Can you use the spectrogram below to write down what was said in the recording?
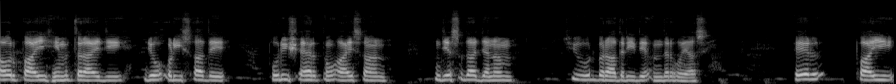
ਔਰ ਭਾਈ ਹਿੰਮਤ ਰਾਏ ਜੀ ਜੋ ਉੜੀਸਾ ਦੇ ਪੂਰੀ ਸ਼ਹਿਰ ਤੋਂ ਆਏ ਸਨ, ਜਿਸ ਦਾ ਜਨਮ ਝੂਰ ਬਰਾਦਰੀ ਦੇ ਅੰਦਰ ਹੋਇਆ ਸੀ। ਫਿਰ ਭਾਈ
